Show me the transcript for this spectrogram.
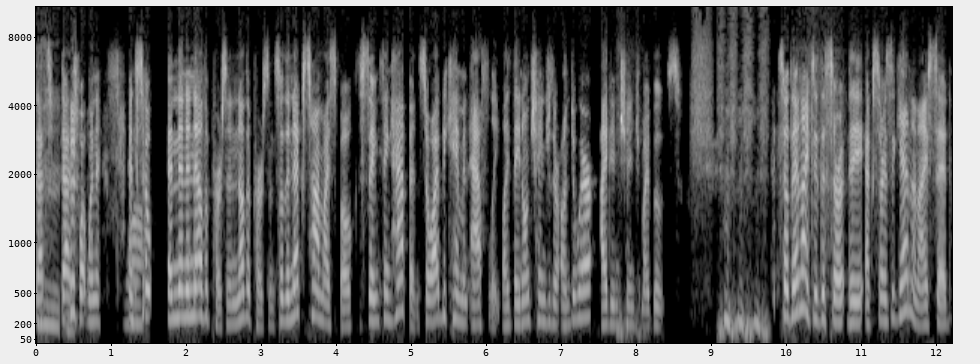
That's Hmm. that's what went. it, and Wow. so and then another person, another person. So the next time I spoke, the same thing happened. So I became an athlete. Like they don't change their underwear, I didn't change my boots. And so then I did this uh, the exercise again, and I said,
